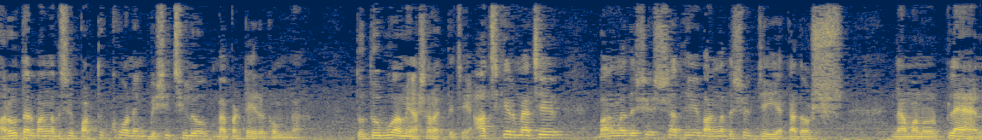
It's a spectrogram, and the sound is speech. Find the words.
ভারত আর বাংলাদেশের পার্থক্য অনেক বেশি ছিল, ব্যাপারটা এরকম না। তো তবু আমি আশা রাখতে চাই। আজকের ম্যাচের বাংলাদেশের সাথে বাংলাদেশের যে একাদশ নামানোর প্ল্যান,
